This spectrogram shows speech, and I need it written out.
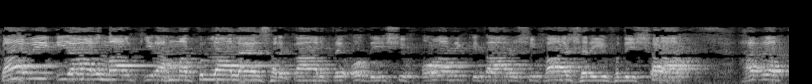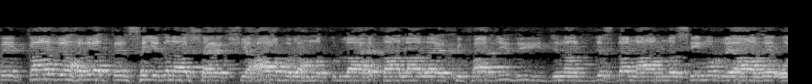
قاضی ایاد مال کی رحمت اللہ علیہ سرکار تے او دی شفا دی کتاب شفا شریف دی شرح حضرت کاج حضرت سیدنا شیخ شہاب رحمت اللہ تعالی علیہ خفاجی دی جنا جس دا نام نسیم الریاض ہے، او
